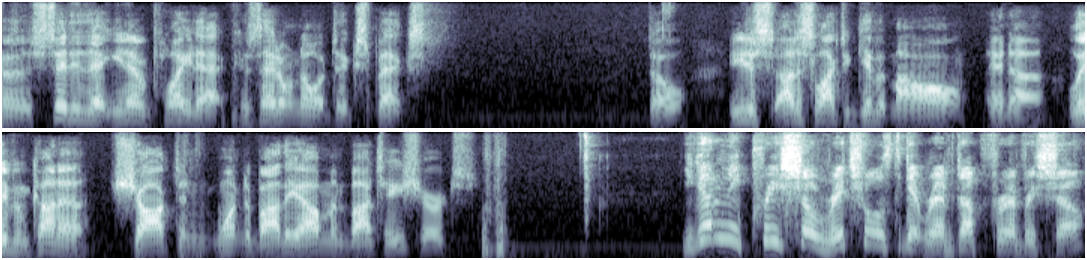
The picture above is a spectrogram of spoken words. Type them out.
a city that you never played at because they don't know what to expect. So you just I just like to give it my all and uh, leave them kind of shocked and wanting to buy the album and buy T-shirts. You got any pre-show rituals to get revved up for every show?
